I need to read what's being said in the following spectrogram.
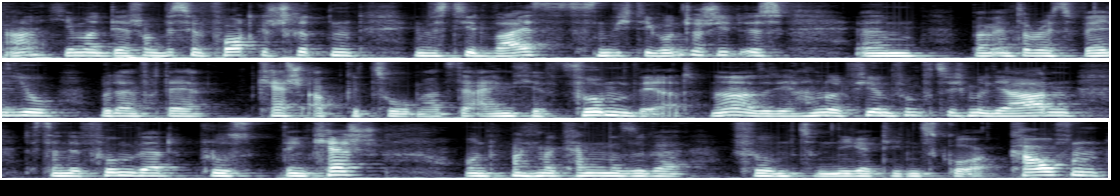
Ja, jemand, der schon ein bisschen fortgeschritten investiert, weiß, dass das ein wichtiger Unterschied ist. Ähm, beim Enterprise Value wird einfach der Cash abgezogen als der eigentliche Firmenwert. Ne? Also die 154 Milliarden, das ist dann der Firmenwert plus den Cash. Und manchmal kann man sogar Firmen zum negativen Score kaufen.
